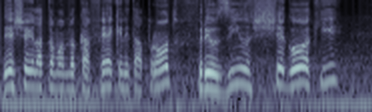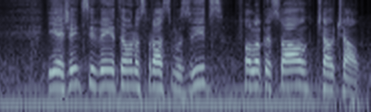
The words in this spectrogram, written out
Deixa eu ir lá tomar meu café que ele está pronto, friozinho chegou aqui. E a gente se vê então nos próximos vídeos. Falou pessoal, tchau, tchau.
